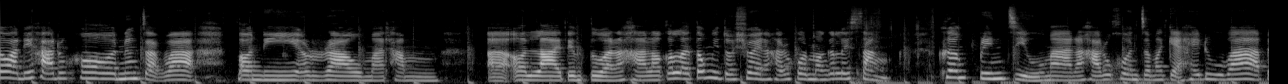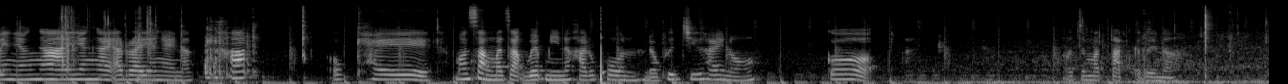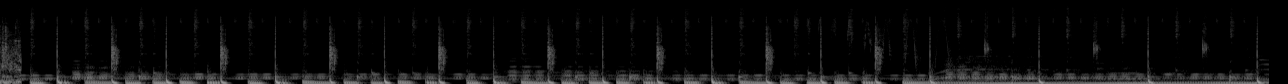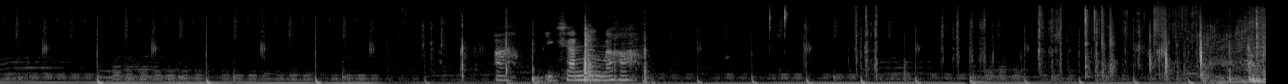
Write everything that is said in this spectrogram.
สวัสดีค่ะทุกคนเนื่องจากว่าตอนนี้เรามาทำอออนไลน์เต็มตัวนะคะ เราก็เลยต้องมีตัวช่วยนะคะ ทุกคนมันก็เลยสั่งเครื่องปริ้นจิ๋วมานะคะ ทุกคนจะมาแกะให้ดูว่าเป็นยังไงยังไงอะไรยังไงนะคะโอเค มันสั่งมาจากเว็บนี้นะคะ ทุกคนเดี๋ยวขึ้นชื่อให้เนาะก็ เราจะมาตัดกันเลยนะ อีกชั้นหนึ่งนะคะ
